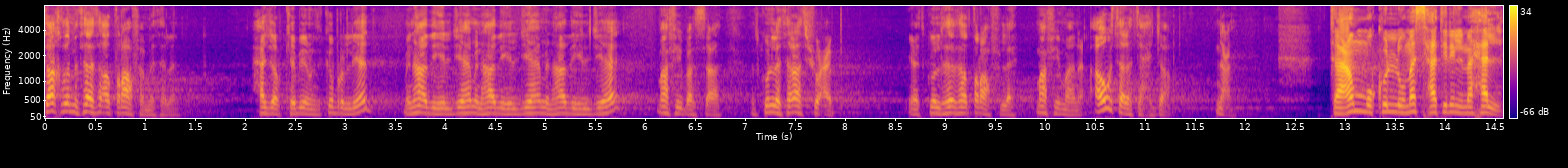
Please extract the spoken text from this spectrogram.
تأخذه من ثلاث أطرافه مثلا. حجر كبير مثل كبر اليد من هذه الجهة من هذه الجهة من هذه الجهة ما في بس تكون له ثلاث شعب يعني تكون ثلاث أطراف له ما في مانع. أو ثلاث أحجار. نعم. تعم كل مسحة المحل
